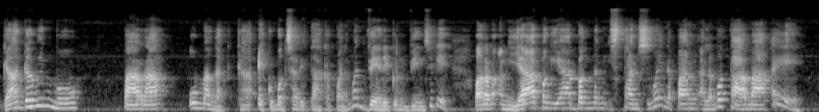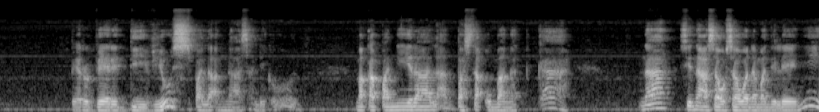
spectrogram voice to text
gagawin mo para umangat ka. Eh kung magsalita ka pa naman, very convincing eh. Parang ang yabang-yabang ng stance mo eh, na parang alam mo, tama ka eh. Pero very devious pala ang nasa likod. Makapanira lang, basta umangat ka. Na sinasawsawa naman ni Lenny.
